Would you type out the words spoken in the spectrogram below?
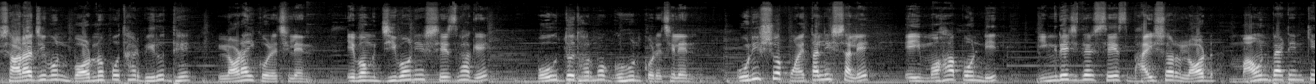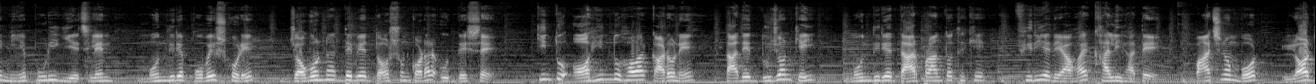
সারা জীবন বর্ণপ্রথার বিরুদ্ধে লড়াই করেছিলেন এবং জীবনের শেষভাগে বৌদ্ধ ধর্ম গ্রহণ করেছিলেন। উনিশশো পঁয়তাল্লিশ সালে এই মহাপণ্ডিত ইংরেজদের শেষ ভাইসর লর্ড মাউন্ট ব্যাটেনকে নিয়ে পুরী গিয়েছিলেন, মন্দিরে প্রবেশ করে জগন্নাথ দেবের দর্শন করার উদ্দেশ্যে। কিন্তু অহিন্দু হওয়ার কারণে তাদের দুজনকেই মন্দিরের দ্বার প্রান্ত থেকে ফিরিয়ে দেওয়া হয় খালি হাতে। পাঁচ নম্বর লর্ড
